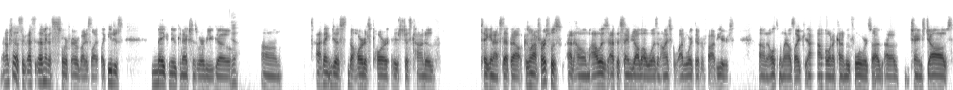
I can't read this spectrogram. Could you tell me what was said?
and I'm sure that's that's I mean that's a story for everybody's life. Like you just make new connections wherever you go. Yeah. Um, I think just the hardest part is just kind of taking that step out. Because when I first was at home, I was at the same job I was in high school. I'd worked there for five years. Um, and ultimately, I was like, I want to kind of move forward, so I, I changed jobs.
